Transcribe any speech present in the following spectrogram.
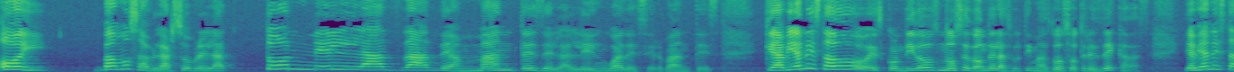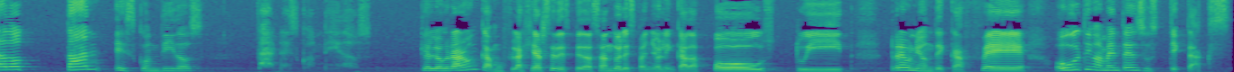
Hoy vamos a hablar sobre la tonelada de amantes de la lengua de Cervantes que habían estado escondidos no sé dónde las últimas dos o tres décadas y habían estado tan escondidos, tan escondidos que lograron camuflajearse despedazando el español en cada post, tweet, reunión de café o últimamente en sus TikToks.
